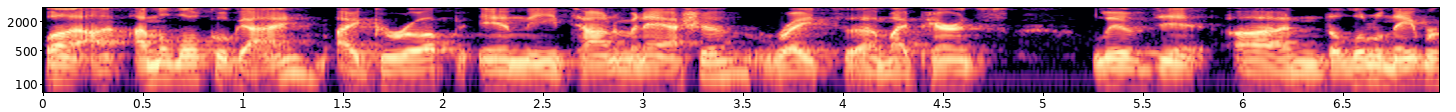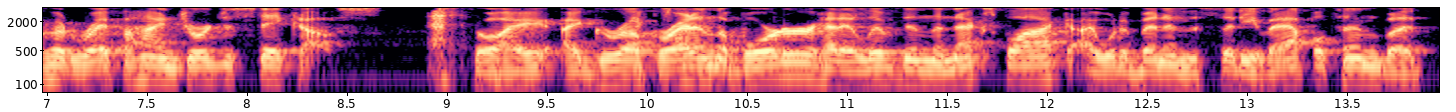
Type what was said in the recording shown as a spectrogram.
Well, I, I'm a local guy. I grew up in the town of Menasha, right? Uh, my parents lived in on the little neighborhood right behind George's Steakhouse. So I, I grew up right on the border. Had I lived in the next block, I would have been in the city of Appleton, but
